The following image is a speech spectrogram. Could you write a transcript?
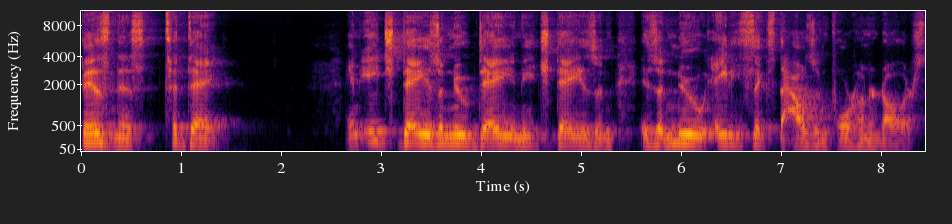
business today and each day is a new day and each day is an is a new $86,400.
